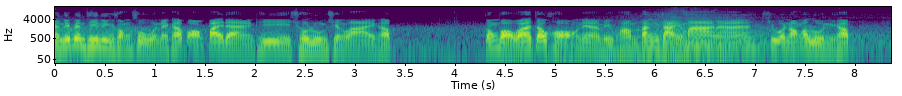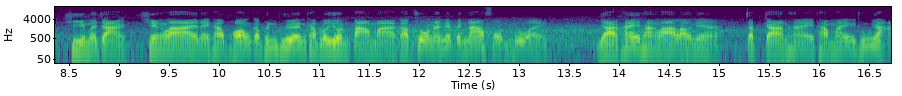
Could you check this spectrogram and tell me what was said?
คันนี้เป็นที120 นะครับออกป้ายแดงที่โชว์รูมเชียงรายครับ ต้องบอกว่าเจ้าของเนี่ยมีความตั้งใจมากนะ ชื่อว่าน้องอรุณครับ ขี่มาจากเชียงรายนะครับ พร้อมกับเพื่อนๆขับรถยนต์ตามมาครับ ช่วงนั้นเนี่ยเป็นหน้าฝนด้วย อยากให้ทางร้านเราเนี่ยจัดการให้ทำให้ทุกอย่าง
